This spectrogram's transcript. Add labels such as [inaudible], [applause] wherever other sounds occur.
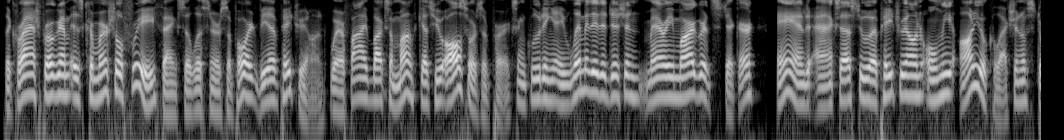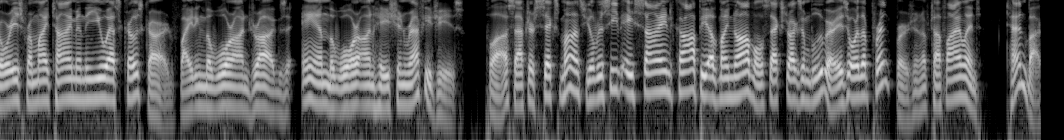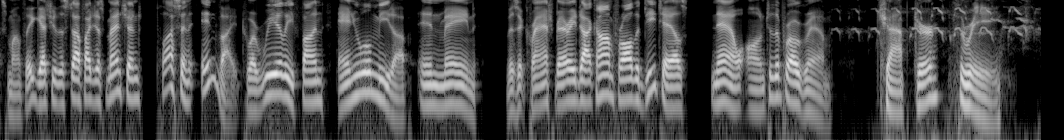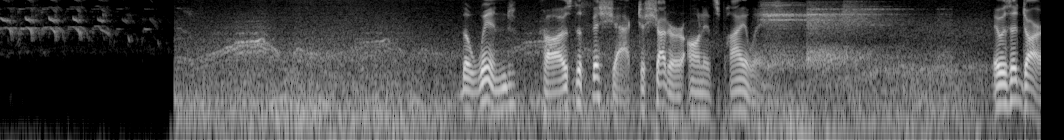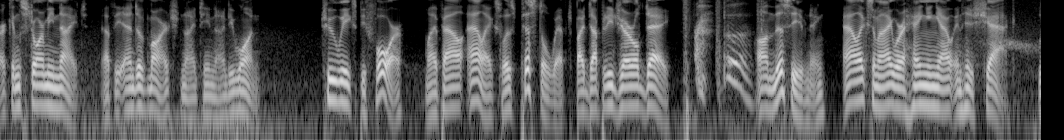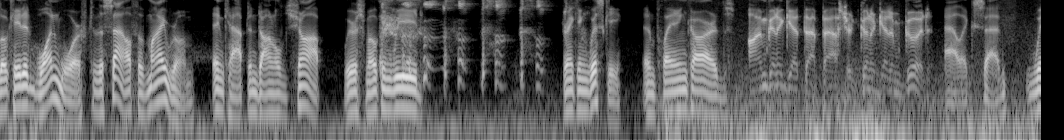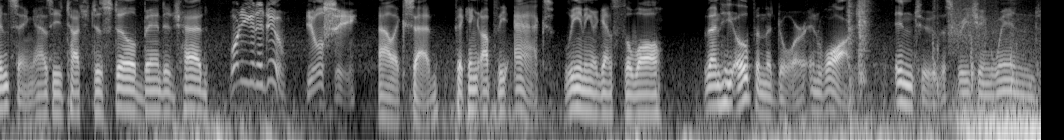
The Crash program is commercial free thanks to listener support via Patreon, where 5 bucks a month gets you all sorts of perks including a limited edition Mary Margaret sticker and access to a Patreon only audio collection of stories from my time in the US Coast Guard fighting the war on drugs and the war on Haitian refugees. Plus, after six months, you'll receive a signed copy of my novel, Sex, Drugs, and Blueberries, or the print version of Tough Island. Ten bucks monthly gets you the stuff I just mentioned, plus an invite to a really fun annual meetup in Maine. Visit crashbarry.com for all the details. Now, on to the program. Chapter 3 The wind caused the fish shack to shudder on its pilings. It was a dark and stormy night at the end of March 1991. Two weeks before, my pal Alex was pistol whipped by Deputy Gerald Day. [coughs] On this evening, Alex and I were hanging out in his shack, located one wharf to the south of my room in Captain Donald's shop. We were smoking weed, [coughs] drinking whiskey, and playing cards. I'm gonna get that bastard. Gonna get him good. Alex said, wincing as he touched his still bandaged head. What are you gonna do? You'll see. Alex said, picking up the axe, leaning against the wall. Then he opened the door and walked into the screeching wind.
